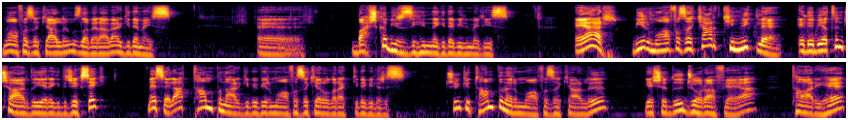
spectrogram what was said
Muhafazakarlığımızla beraber gidemeyiz. Ee, başka bir zihinle gidebilmeliyiz. Eğer bir muhafazakar kimlikle edebiyatın çağırdığı yere gideceksek, mesela Tanpınar gibi bir muhafazakar olarak gidebiliriz. Çünkü Tanpınar'ın muhafazakarlığı yaşadığı coğrafyaya, tarihe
